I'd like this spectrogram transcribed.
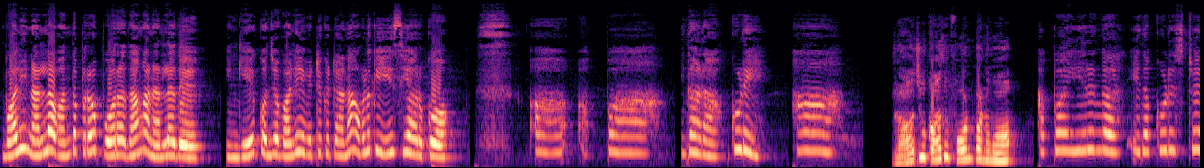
வலி நல்லா வந்த பிறகு போறதாங்க நல்லது. இங்கேயே கொஞ்சம் வலியை விட்டுக்கிட்டானா அவளுக்கு ஈஸியா இருக்கும். ஆ, அப்பா இதாடா குடி. ஆ. ராஜுக்காவது ஃபோன் பண்ணுவோம். அப்பா இருங்க இத குடிச்சிட்டு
